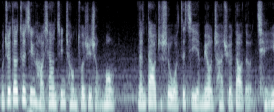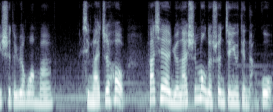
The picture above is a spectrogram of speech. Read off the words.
我觉得最近好像经常做这种梦，难道这是我自己也没有察觉到的潜意识的愿望吗？醒来之后。发现原来是梦的瞬间有点难过，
